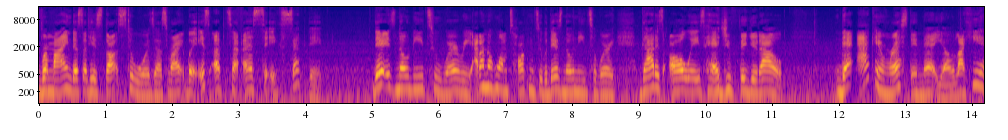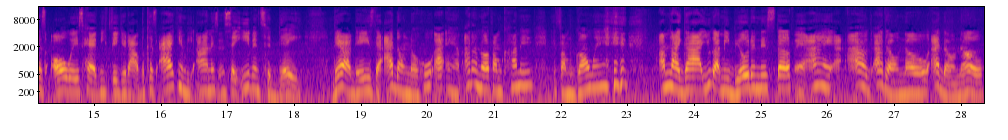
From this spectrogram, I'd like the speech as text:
remind us of his thoughts towards us, right? But it's up to us to accept it. There is no need to worry. I don't know who I'm talking to, but there's no need to worry. God has always had you figured out. That I can rest in that, yo. Like He has always had me figured out because I can be honest and say, even today, there are days that I don't know who I am. I don't know if I'm coming, if I'm going. I'm like, God, you got me building this stuff, and I, I, I don't know. I don't know.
